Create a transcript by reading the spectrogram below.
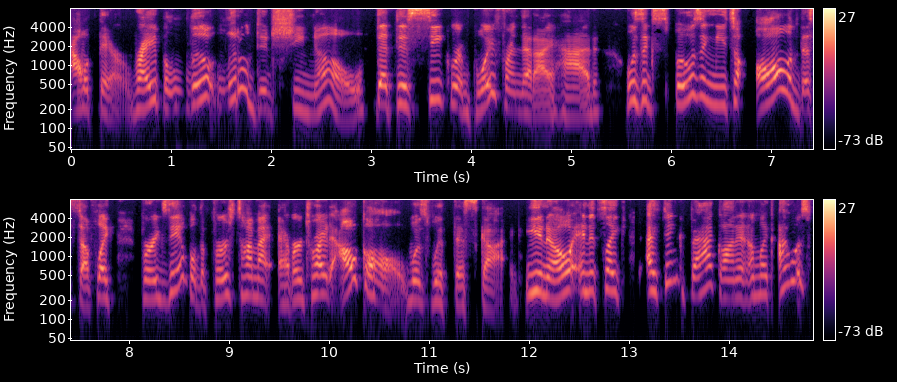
out there, right? But little little did she know that this secret boyfriend that I had was exposing me to all of this stuff. Like, for example, the first time I ever tried alcohol was with this guy, you know? And it's like, I think back on it, I'm like, I was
